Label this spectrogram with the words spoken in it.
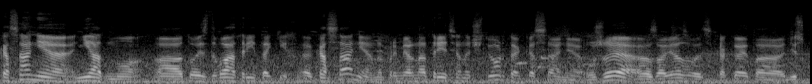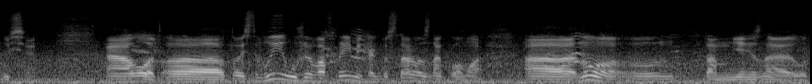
касание не одно, то есть два-три таких э, касания, например, на третье, на четвертое касание уже завязывается какая-то дискуссия. А, вот, то есть вы уже во фрейме как бы старого знакомого. А, ну, там, я не знаю, вот,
